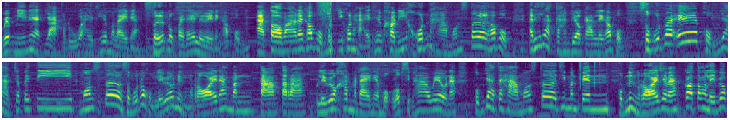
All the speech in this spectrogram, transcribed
เว็บนี้เนี่ยอยากรู้ไอเทมอะไรเนี่ยเซิร์ชลงไปได้เลยนะครับผมอะต่อมานะครับผมเมื่อกี้ค้นหาไอเทมคราวนี้ค้นหามอนสเตอร์ครับผมอันนี้หลักการเดียวกันเลยครับผมสมมติว่าเอ๊ะผมอยากจะไปตีมอนสเตอร์สมมติว่าผมเลเวล100นะมันตามตารางเลเวลขั้นบันไดเนี่ยบวกลบ15เวลนะผมอยากจะหามอนสเตอร์ที่มันเป็นผม 100 ใช่ไหมก็ต้องเลเวล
